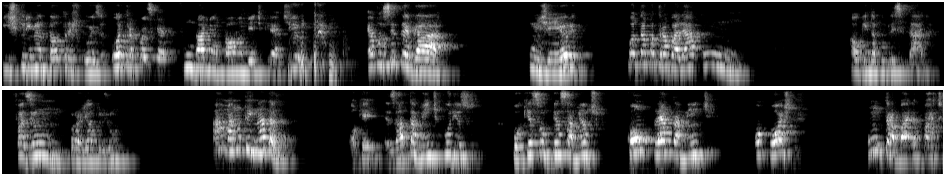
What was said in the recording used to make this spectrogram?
e experimentar outras coisas. Outra coisa que é fundamental no ambiente criativo é você pegar um engenheiro e botar para trabalhar com alguém da publicidade, fazer um projeto junto. Ah, mas não tem nada a ver. Ok, exatamente por isso. Porque são pensamentos completamente opostos. Um trabalha a parte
